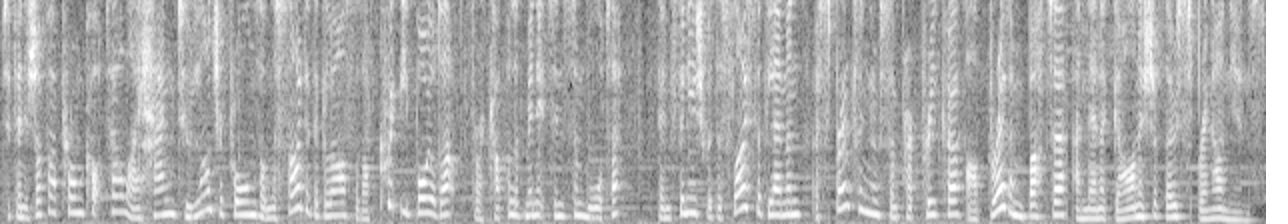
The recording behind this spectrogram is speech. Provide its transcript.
To finish off our prawn cocktail, I hang two larger prawns on the side of the glass that I've quickly boiled up for a couple of minutes in some water. Then finish with a slice of lemon, a sprinkling of some paprika, our bread and butter, and then a garnish of those spring onions.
